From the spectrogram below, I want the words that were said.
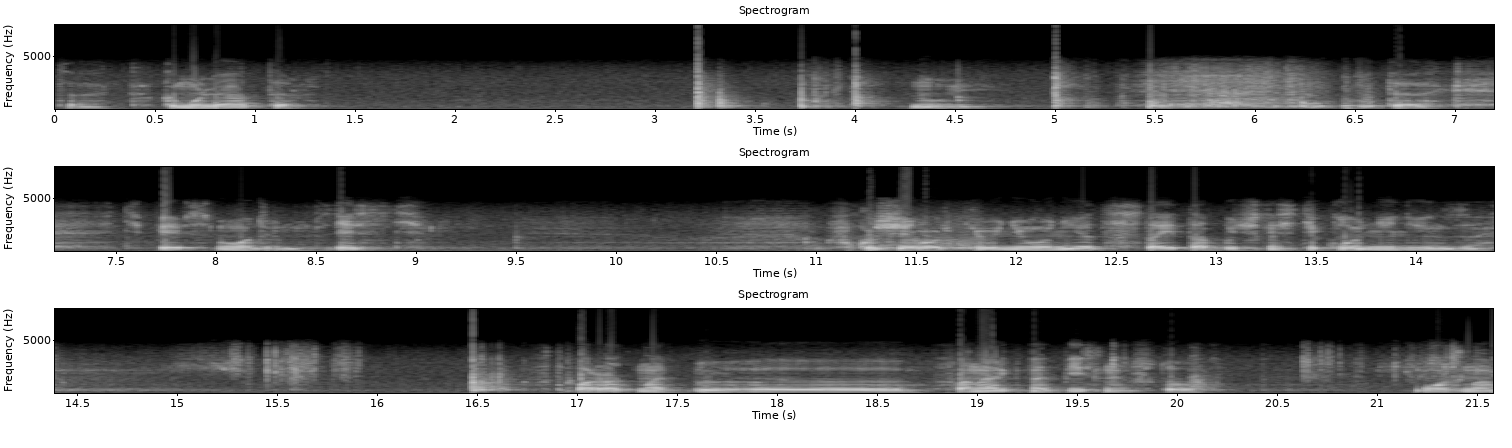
Так, аккумулятор. Ну и... Так, теперь смотрим. Здесь фокусировки у него нет, стоит обычное стекло, не линза. Фотоаппарат, на, э, фонарик написано, что можно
